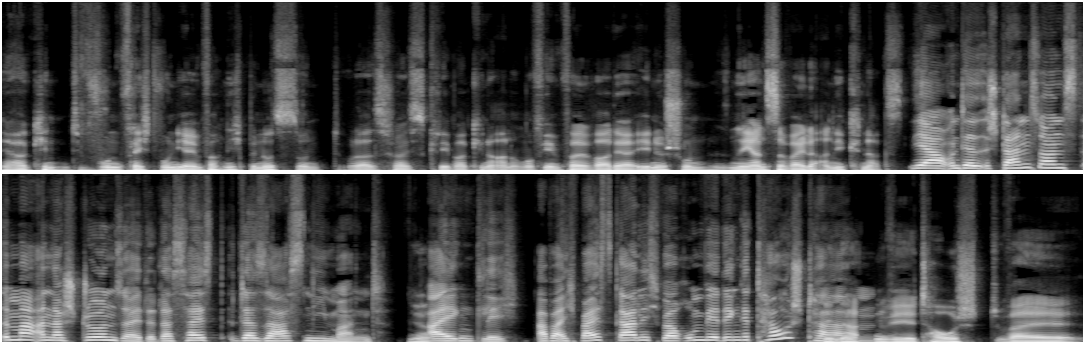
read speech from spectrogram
Ja, kind, die wurden, vielleicht wurden die einfach nicht benutzt und, oder das heißt Kleber, keine Ahnung. Auf jeden Fall war der eine schon eine ganze Weile angeknackst. Ja, und der stand sonst immer an der Stirnseite. Das heißt, da saß niemand. Ja. Eigentlich. Aber ich weiß gar nicht, warum wir den getauscht Den haben. hatten wir getauscht, weil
